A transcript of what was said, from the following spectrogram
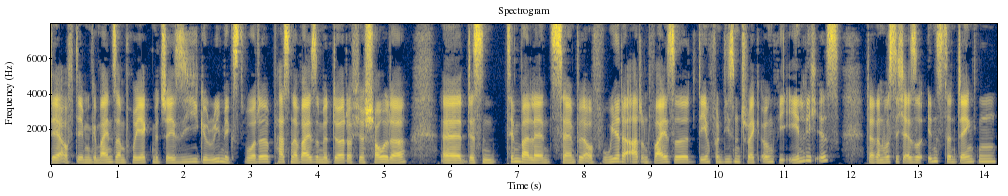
der auf dem gemeinsamen Projekt mit Jay-Z geremixed wurde, passenderweise mit Dirt of Your Shoulder, äh, dessen Timbaland-Sample auf weirde Art und Weise dem von diesem Track irgendwie ähnlich ist. Daran musste ich also instant denken.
